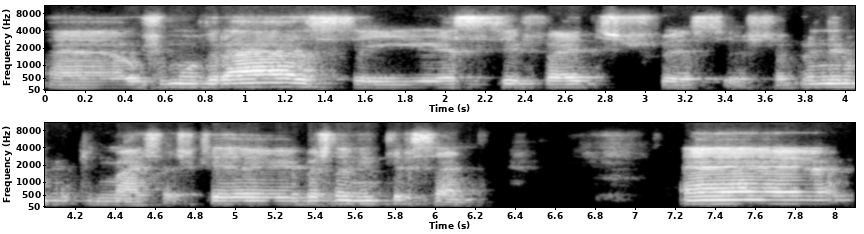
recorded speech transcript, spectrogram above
uh, os moderais e esses efeitos, esses, aprender um pouquinho mais, acho que é bastante interessante. Uh,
